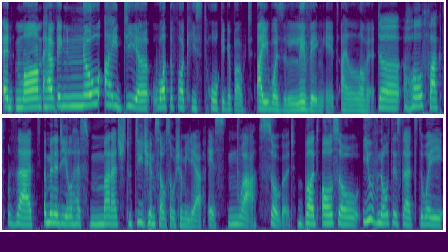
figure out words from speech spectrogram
and mom having no idea what the fuck he's talking about. I was living it. I love it. The whole fact that Amenadiel has managed to teach himself social media is mwah, so good. But also, you've noticed that the way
